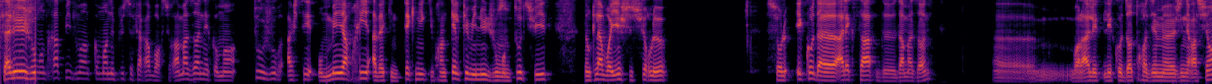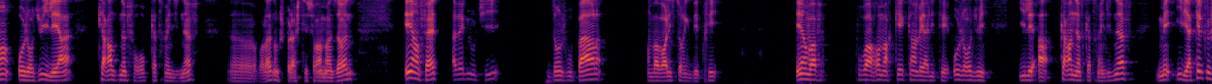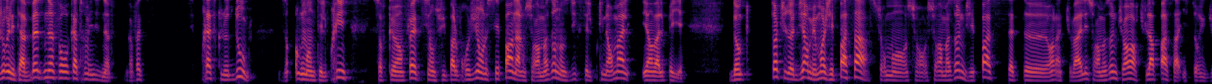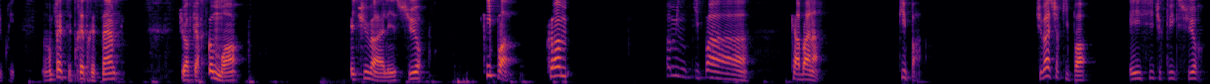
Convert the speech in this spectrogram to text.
Salut, je vous montre rapidement comment ne plus se faire avoir sur Amazon et comment toujours acheter au meilleur prix avec une technique qui prend quelques minutes. Je vous montre tout de suite. Donc là, vous voyez, je suis sur le, sur le Echo d'Alexa d'Amazon. Euh, voilà, l'Echo Dot troisième génération. Aujourd'hui, il est à 49,99 euros. voilà, donc je peux l'acheter sur Amazon. Et en fait, avec l'outil dont je vous parle, on va voir l'historique des prix et on va pouvoir remarquer qu'en réalité, aujourd'hui, il est à 49,99, mais il y a quelques jours, il était à 29,99 Donc en fait, c'est presque le double. Ils ont augmenté le prix. Sauf qu'en fait, si on ne suit pas le projet, on ne le sait pas. On arrive sur Amazon, on se dit que c'est le prix normal et on va le payer. Donc, toi, tu dois te dire, mais moi, j'ai pas ça sur, mon, sur, sur Amazon. J'ai pas cette. Euh, voilà, tu vas aller sur Amazon, tu vas voir, tu l'as pas ça, historique du prix. En fait, c'est très, très simple. Tu vas faire comme moi et tu vas aller sur Kipa, comme, comme une Kipa Cabana. Kipa. Tu vas sur Kipa et ici tu cliques sur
